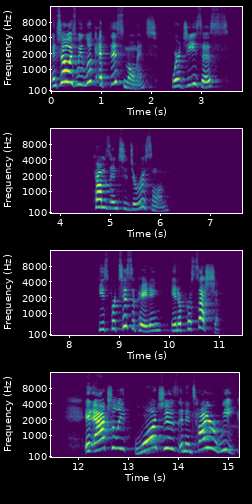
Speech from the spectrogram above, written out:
And so, as we look at this moment where Jesus comes into Jerusalem, he's participating in a procession. It actually launches an entire week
